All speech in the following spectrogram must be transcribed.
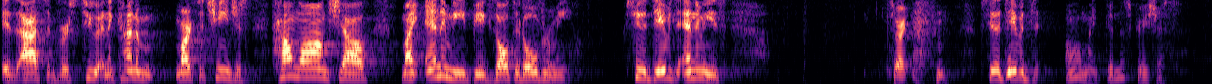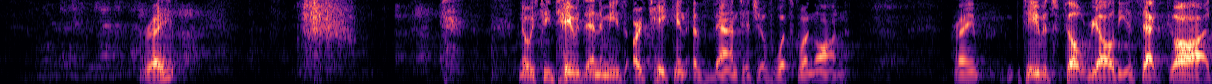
is asked in verse 2, and it kind of marks a change, is how long shall my enemy be exalted over me? See that David's enemies, sorry, see that David's, oh my goodness gracious. Right? No, we see David's enemies are taking advantage of what's going on. Right? David's felt reality is that God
